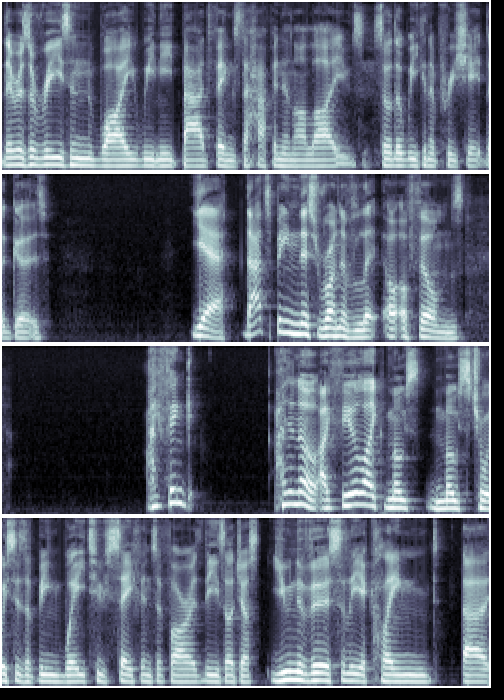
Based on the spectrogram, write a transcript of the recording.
there is a reason why we need bad things to happen in our lives so that we can appreciate the good? Yeah, that's been this run of li- of films. I think I don't know. I feel like most most choices have been way too safe insofar as these are just universally acclaimed, uh,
